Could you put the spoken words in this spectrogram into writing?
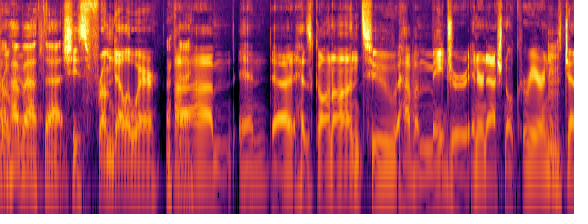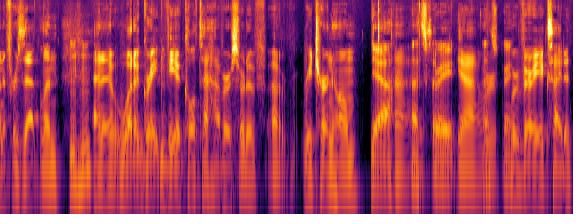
Oh, how about that? She's from Delaware Okay. um, and uh, has gone on to have a major international career. Her name's Hmm. Jennifer Zetlan. Mm-hmm. And uh what a great vehicle to have her sort of uh, return home. Yeah, Uh, that's so, great. Yeah, we're, great. we're very excited.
